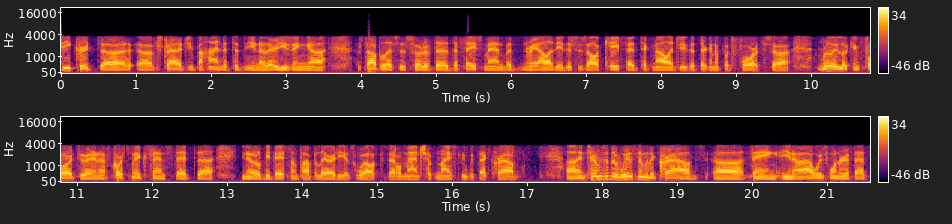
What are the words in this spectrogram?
secret uh, uh, strategy behind it that you know they're using uh, Astopoulos as sort of the the face man, but in reality, this is all KFed technology that they're going to put forth. So uh, I'm really looking forward to it, and of course, makes sense that uh, you know it'll be based on popularity as well because that'll match up nicely with that crowd. Uh, in terms of the wisdom of the crowds uh, thing, you know, I always wonder if that's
